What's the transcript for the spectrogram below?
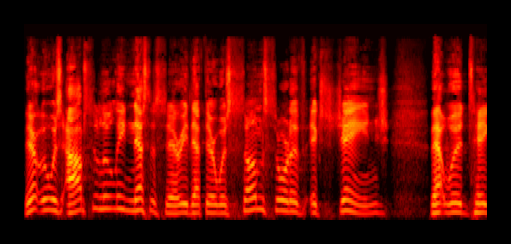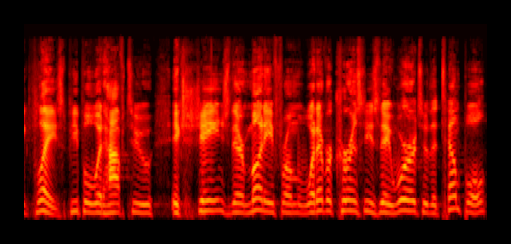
there, it was absolutely necessary that there was some sort of exchange that would take place. People would have to exchange their money from whatever currencies they were to the temple,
